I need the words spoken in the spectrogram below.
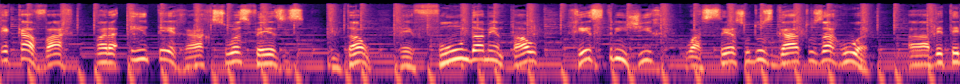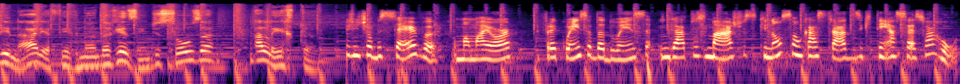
é cavar para enterrar suas fezes. Então, é fundamental restringir o acesso dos gatos à rua. A veterinária Fernanda Rezende Souza alerta. A gente observa uma maior frequência da doença em gatos machos que não são castrados e que têm acesso à rua.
